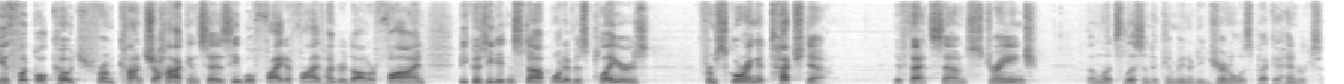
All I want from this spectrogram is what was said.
Youth football coach from Conshohocken says he will fight a $500 fine because he didn't stop one of his players from scoring a touchdown. If that sounds strange, then let's listen to community journalist Becca Hendrickson.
